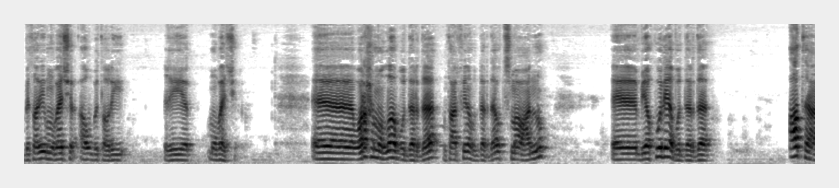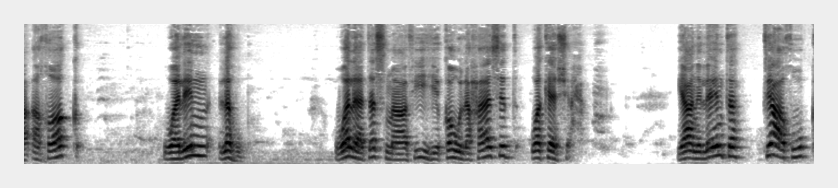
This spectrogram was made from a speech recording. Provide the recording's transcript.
بطريق مباشر أو بطريق غير مباشر. آه ورحم الله أبو الدرداء. أنتوا عارفين أبو الدرداء وتسمعوا عنه. آه بيقول إيه أبو الدرداء؟ أطع أخاك ولن له ولا تسمع فيه قول حاسد وكاشح. يعني اللي أنت طيع أخوك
